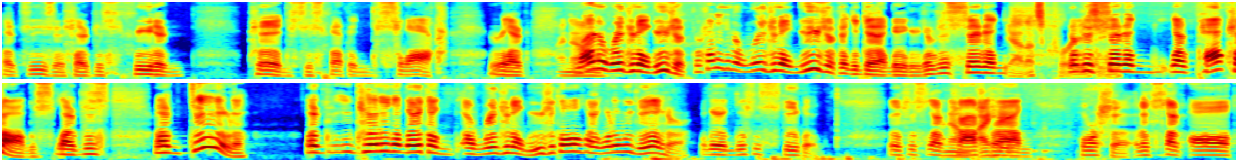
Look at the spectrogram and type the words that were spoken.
Like Jesus, like just feeding kids this fucking slock. You're like, I know write original music. There's not even original music in the damn movie. They're just singing. yeah that's crazy. They're just singing like pop songs. Like just, like dude, like you can't even make an original musical. Like what are we doing here? I mean, this is stupid. It's just like know, cash I hate- grab horseshit, and it's like all.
